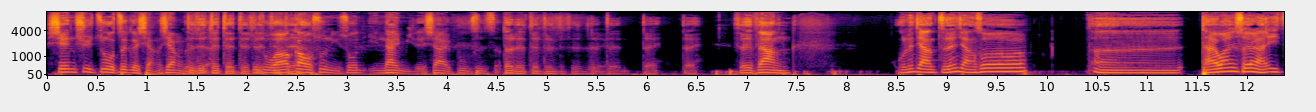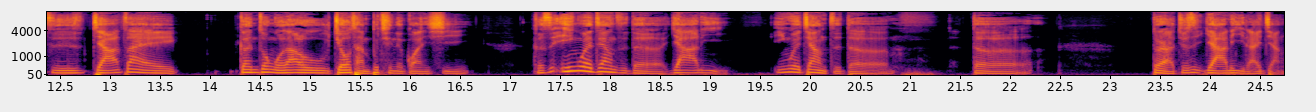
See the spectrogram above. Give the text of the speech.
先去做这个想象的对人。对对对对，对就是我要，告诉你说一纳米的下一步是什么。对对对对对对对对对对，所以非常，我能讲，只能讲说，嗯、台湾虽然一直夹在跟中国大陆纠缠不清的关系，可是因为这样子的压力，因为这样子的的，对啊，就是压力来讲，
